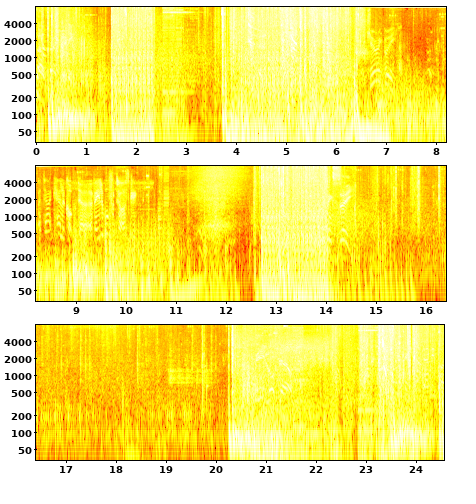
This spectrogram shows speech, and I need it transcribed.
Hostile fan grenade. Securing B. Attack helicopter available for tasking. Losing C. B locked down. Standing by.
